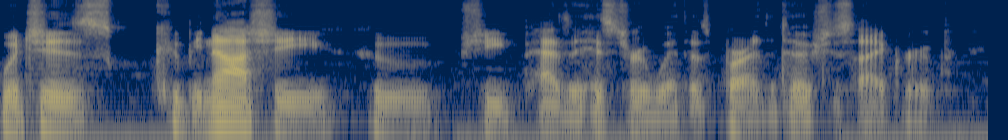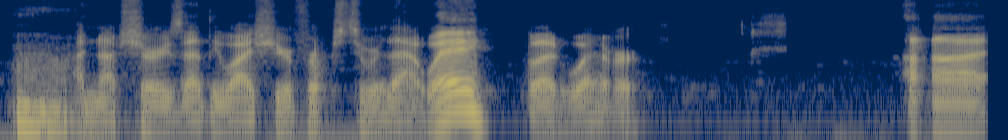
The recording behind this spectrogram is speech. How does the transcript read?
which is Kubinashi, who she has a history with as part of the Toshusai group. Mm-hmm. I'm not sure exactly why she refers to her that way, but whatever. Uh,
